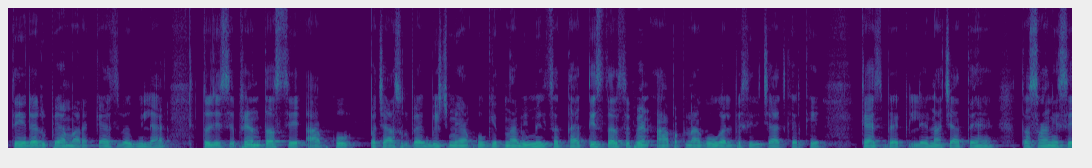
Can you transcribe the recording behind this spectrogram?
तेरह रुपये हमारा कैशबैक मिला है तो जैसे फ्रेंड दस से आपको पचास रुपये रुपये के बीच में आपको कितना भी मिल सकता है। तो इस तरह से फ्रेंड आप अपना गूगल पे से रिचार्ज करके कैशबैक लेना चाहते हैं तो आसानी से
